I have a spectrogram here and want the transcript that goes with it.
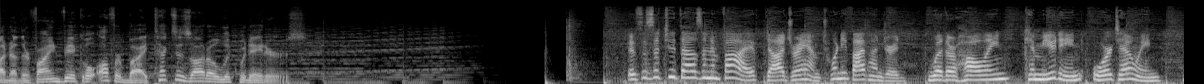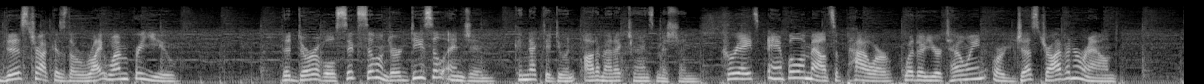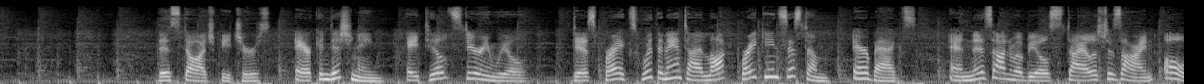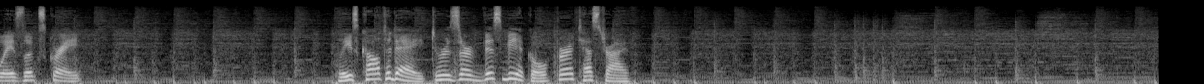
Another fine vehicle offered by Texas Auto Liquidators. This is a 2005 Dodge Ram 2500. Whether hauling, commuting, or towing, this truck is the right one for you. The durable six-cylinder diesel engine, connected to an automatic transmission, creates ample amounts of power whether you're towing or just driving around. This Dodge features air conditioning, a tilt steering wheel, disc brakes with an anti-lock braking system, airbags, and this automobile's stylish design always looks great. Please call today to reserve this vehicle for a test drive.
